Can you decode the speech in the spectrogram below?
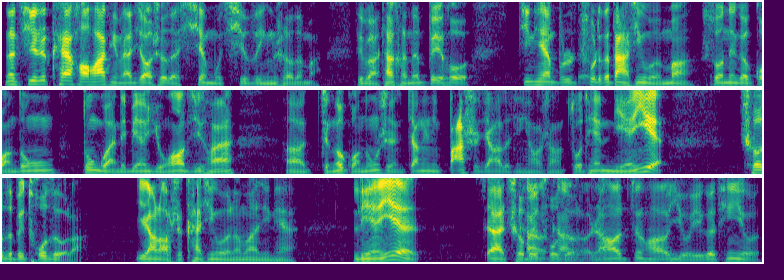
那其实开豪华品牌轿车的羡慕骑自行车的嘛，对吧？他可能背后今天不是出了个大新闻嘛，说那个广东东莞那边永奥集团啊，整个广东省将近八十家的经销商，昨天连夜车子被拖走了。易阳老师看新闻了吗？今天连夜。哎，车被拖走了，然后正好有一个听友，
